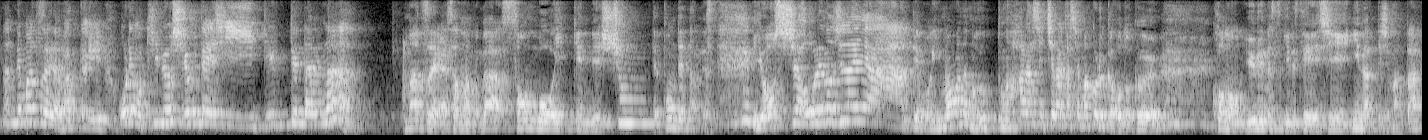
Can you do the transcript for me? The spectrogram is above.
なんで松平ばっかり俺も奇拍子読みたいしって言ってたら松平定信が孫悟一見でシュンって飛んでったんです。よっしゃ俺の時代やーってもう今までの鬱憤晴らし散らかしまくるかごとくこの緩めすぎる政治になってしまった。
